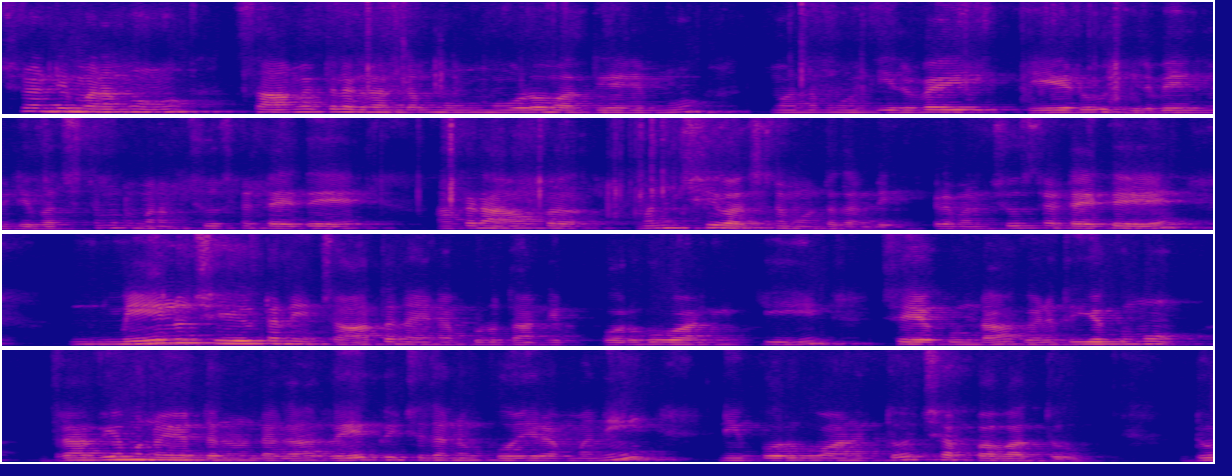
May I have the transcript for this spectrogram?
చూడండి మనము సామెతల గ్రంథము మూడవ అధ్యాయము మనము ఇరవై ఏడు ఇరవై ఎనిమిది వచనమును మనం చూసినట్టయితే అక్కడ ఒక మంచి వచనం ఉంటుందండి. ఇక్కడ మనం చూసినట్టయితే మేలు చేయుటని చాతనైనప్పుడు దాన్ని పొరుగువానికి చేయకుండా వెనుతీయకము. ద్రవ్యము యొద్ద నుండగా రేపిచ్చుదను పోయిరమ్మని నీ పొరుగువానితో చెప్పవద్దు. Do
